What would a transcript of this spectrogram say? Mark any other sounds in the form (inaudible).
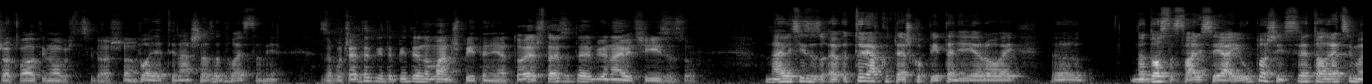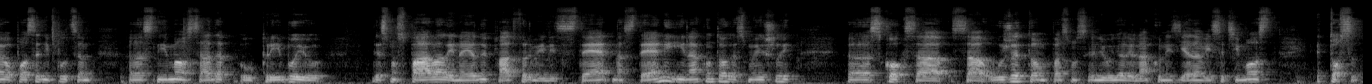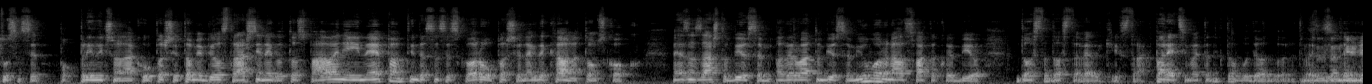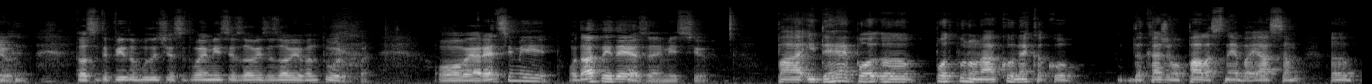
Dobrodošao, hvala ti mnogo što si došao. Bolje ti našao, zadovoljstvo mi je. Za početak bih te pitao jedno manč pitanje, a to je šta je za tebe bio najveći izazov? Najveći izazov, evo, to je jako teško pitanje, jer ovaj, e, na dosta stvari se ja i uplašim, sve to, ali recimo, evo, poslednji put sam e, snimao sada u Priboju, gde smo spavali na jednoj platformi na steni i nakon toga smo išli e, skok sa, sa užetom, pa smo se ljuljali onako niz jedan viseći most. E, to sam, tu sam se poprilično onako uplašio, to mi je bilo strašnije nego to spavanje i ne pamtim da sam se skoro uplašio negde kao na tom skoku. Ne znam zašto bio sam, a verovatno bio sam i umoran, ali svakako je bio dosta, dosta veliki strah. Pa recimo, eto, nek to bude odgovor na tvoje pitanje. Zanimljivo. (laughs) To sam te pitao budući da se tvoja emisija zove Izazovi avanturu. Pa. Ove, a reci mi, odakle ideja za emisiju? Pa ideja je po, e, potpuno onako nekako, da kažemo, pala s neba. Ja sam,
